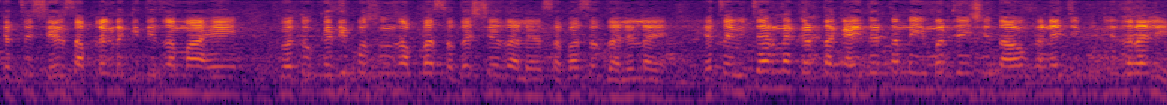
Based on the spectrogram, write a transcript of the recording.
त्याचे शेअर्स आपल्याकडे किती जमा आहे? किंवा तो कधीपासून आपला सदस्य झाला सभासद झालेला आहे? याचा विचार न करता काही जर त्यांना इमर्जन्सी दवाखान्याची कुठली जर आली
